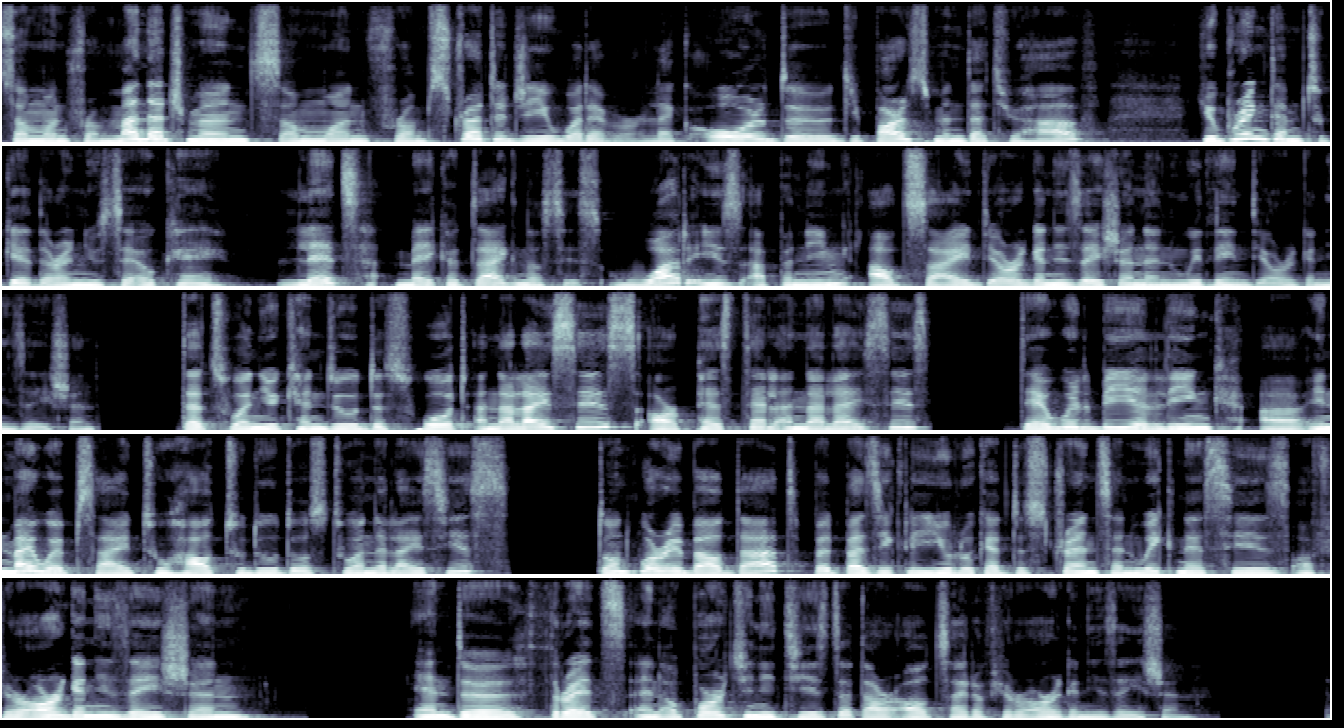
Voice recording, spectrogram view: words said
someone from management, someone from strategy, whatever, like all the departments that you have, you bring them together and you say, okay, let's make a diagnosis. What is happening outside the organization and within the organization? That's when you can do the SWOT analysis or PESTEL analysis. There will be a link uh, in my website to how to do those two analyses. Don't worry about that, but basically, you look at the strengths and weaknesses of your organization and the threats and opportunities that are outside of your organization.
